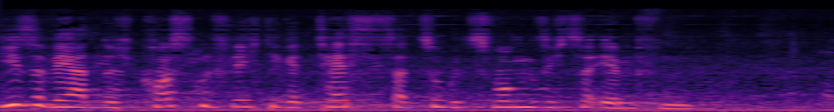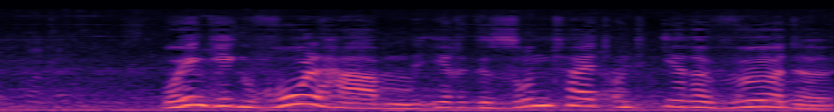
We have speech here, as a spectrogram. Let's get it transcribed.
Diese werden durch kostenpflichtige Tests dazu gezwungen, sich zu impfen. Wohingegen Wohlhabende ihre Gesundheit und ihre Würde,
